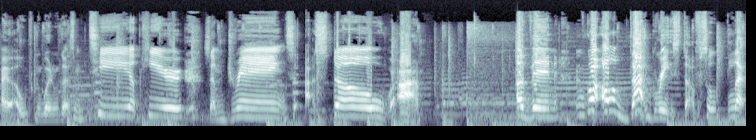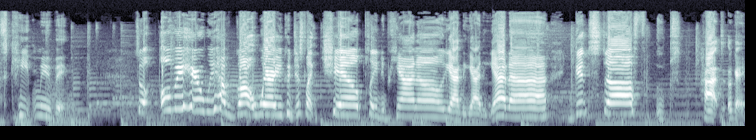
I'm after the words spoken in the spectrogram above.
I opened one. We got some tea up here. Some drinks. A stove. Ah oven and we've got all of that great stuff so let's keep moving so over here we have got where you could just like chill, play the piano, yada yada yada. Good stuff. Oops, hat. Okay,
